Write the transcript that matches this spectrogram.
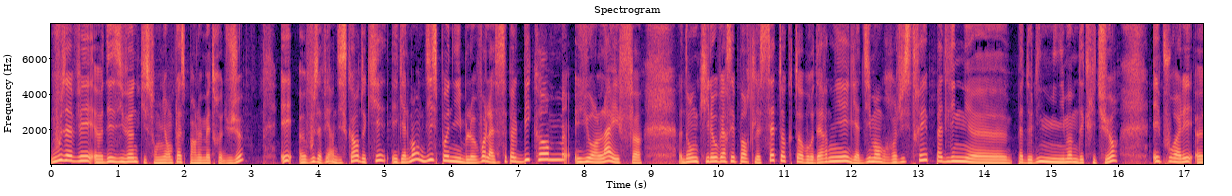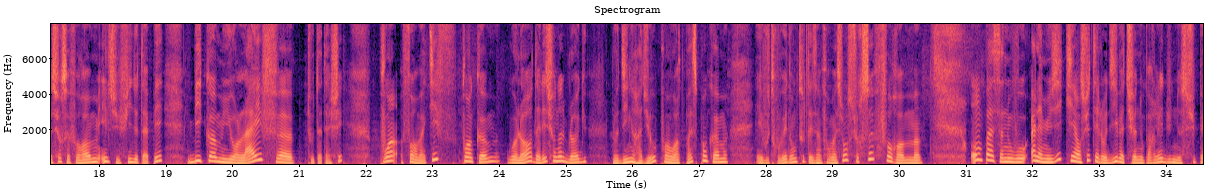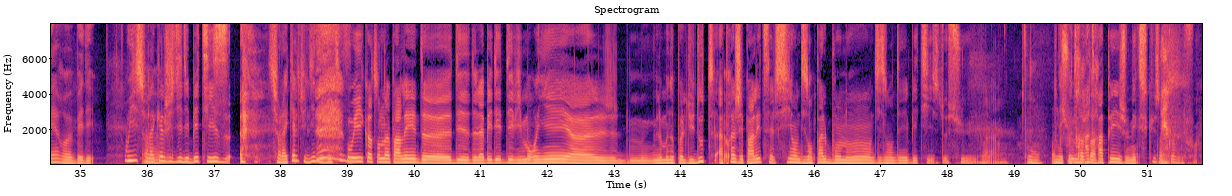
Vous avez euh, des events qui sont mis en place par le maître du jeu. Et euh, vous avez un Discord qui est également disponible. Voilà, ça s'appelle Become Your Life. Donc il a ouvert ses portes le 7 octobre dernier. Il y a 10 membres enregistrés, pas de ligne, euh, pas de ligne minimum d'écriture. Et pour aller euh, sur ce forum, il suffit de taper Become Your Life, tout attaché, .formactif.com ou alors d'aller sur notre blog loadingradio.wordpress.com et vous trouvez donc toutes les informations sur ce forum. On passe à nouveau à la musique et ensuite Elodie, bah, tu vas nous parler d'une super euh, BD. Oui, sur Euh, laquelle je dis des bêtises. Sur laquelle tu dis des bêtises? Oui, quand on a parlé de, de, de la BD de Davy Mourier, euh, je- Le Monopole du doute, après j'ai parlé de celle-ci en disant pas le bon nom, en disant des bêtises dessus. Voilà. On je vais me n'écoutera pas. rattraper, je m'excuse encore une fois.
